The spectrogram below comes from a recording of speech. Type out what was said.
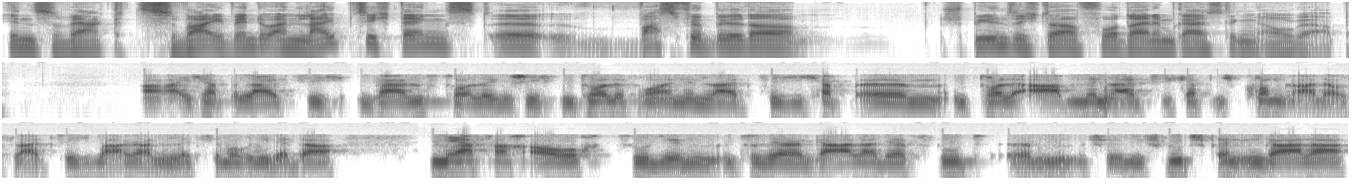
ins Werk 2. Wenn du an Leipzig denkst, äh, was für Bilder spielen sich da vor deinem geistigen Auge ab? Ah, ich habe Leipzig ganz tolle Geschichten, tolle Freunde in Leipzig. Ich habe ähm, tolle Abende in Leipzig. Ich, ich komme gerade aus Leipzig, war gerade letzte Woche wieder da. Mehrfach auch zu dem zu der Gala der Flut ähm, für die Flutspendengala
